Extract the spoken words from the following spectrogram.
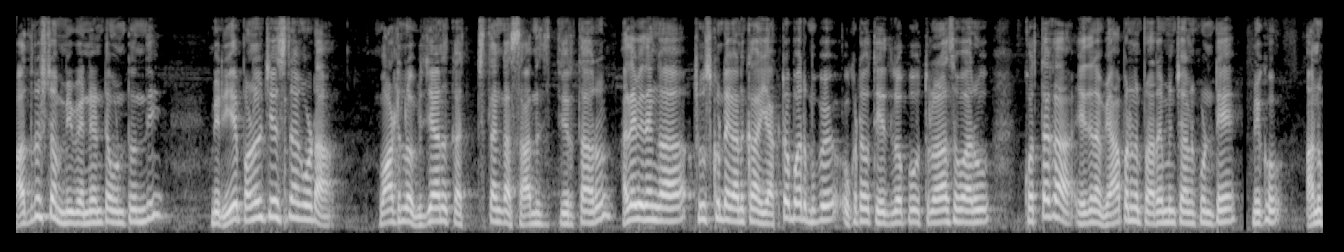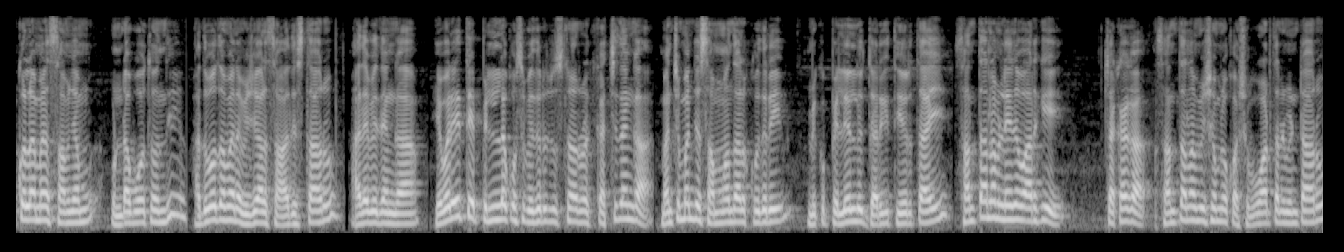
అదృష్టం మీ వెన్నంటే ఉంటుంది. మీరు ఏ పనులు చేసినా కూడా వాటిలో విజయాన్ని ఖచ్చితంగా సాధించి తీరుతారు. అదేవిధంగా చూసుకుంటే కనుక ఈ అక్టోబర్ ముప్పై ఒకటవ తేదీలోపు తులరాశి వారు కొత్తగా ఏదైనా వ్యాపారం ప్రారంభించాలనుకుంటే మీకు అనుకూలమైన సమయం ఉండబోతుంది. అద్భుతమైన విజయాలు సాధిస్తారు. అదేవిధంగా ఎవరైతే పిల్లల కోసం ఎదురు చూస్తున్నారో వారికి ఖచ్చితంగా మంచి మంచి సంబంధాలు కుదిరి మీకు పెళ్ళిళ్ళు జరిగి తీరుతాయి. సంతానం లేని వారికి చక్కగా సంతానం విషయంలో ఒక శుభవార్తను వింటారు.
